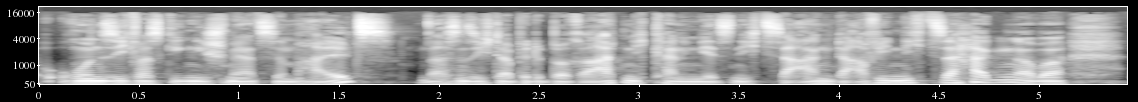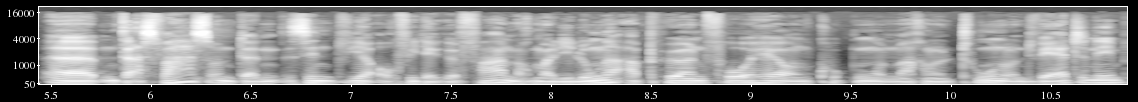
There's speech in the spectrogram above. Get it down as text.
holen Sie sich was gegen die Schmerzen im Hals, lassen sich da bitte beraten. Ich kann Ihnen jetzt nichts sagen, darf Ihnen nichts sagen, aber äh, das war's. Und dann sind wir auch wieder gefahren. Nochmal die Lunge abhören vorher und gucken und machen und tun und Werte nehmen,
